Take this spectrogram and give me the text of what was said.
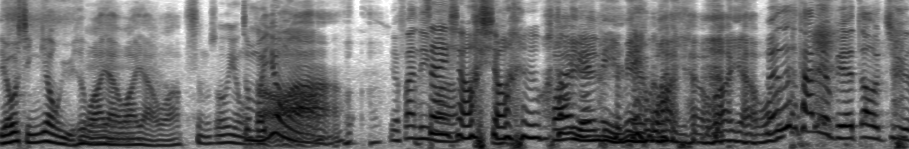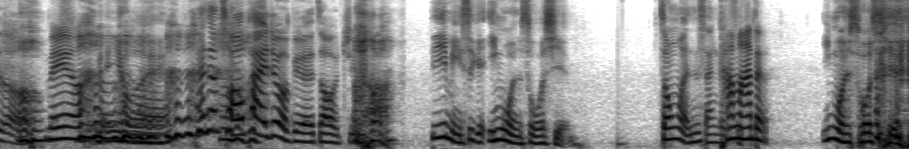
流行用语是挖呀挖呀挖，什么时候用？怎么用啊？有范例吗？在小小 花园里面挖呀挖呀挖。可是他没有别的造句了，没有没有哎，他像超派就有别的造句啊。第一名是一个英文缩写，中文是三个，他妈的，英文缩写，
